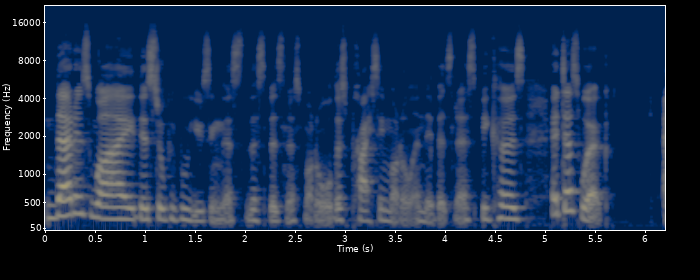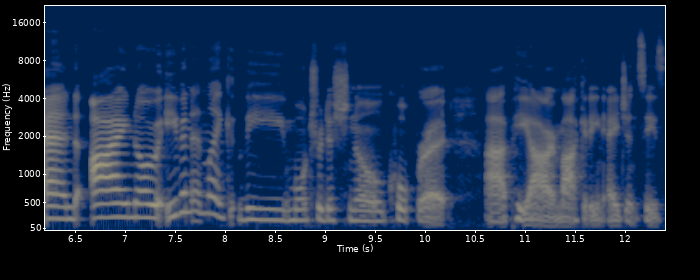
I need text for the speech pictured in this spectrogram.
that is why there's still people using this this business model, this pricing model in their business because it does work. And I know even in like the more traditional corporate uh, PR and marketing agencies,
